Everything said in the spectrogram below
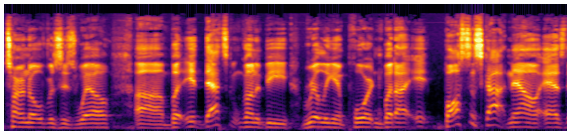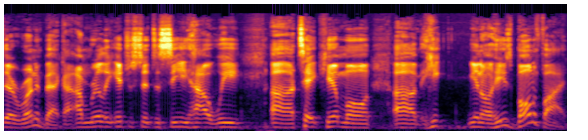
turnovers as well. Um, but it, that's going to be really important. But I, it, Boston Scott now as their running back, I, am really interested to see how we uh, take him on. Um, he you know, he's bona fide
